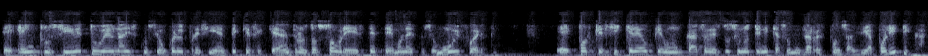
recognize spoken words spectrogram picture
eh, e inclusive tuve una discusión con el presidente que se queda entre los dos sobre este tema, una discusión muy fuerte, eh, porque sí creo que en un caso de estos uno tiene que asumir la responsabilidad política.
